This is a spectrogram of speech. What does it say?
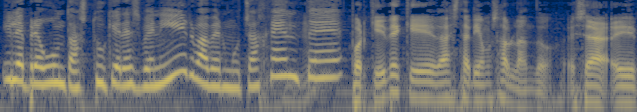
Y le preguntas, ¿tú quieres venir? Va a haber mucha gente. ¿Por qué de qué edad estaríamos hablando? O sea, eh,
